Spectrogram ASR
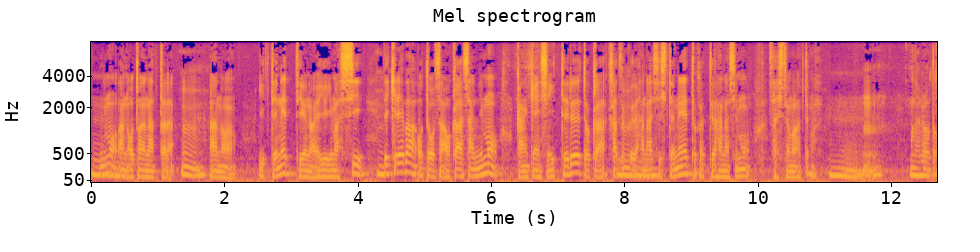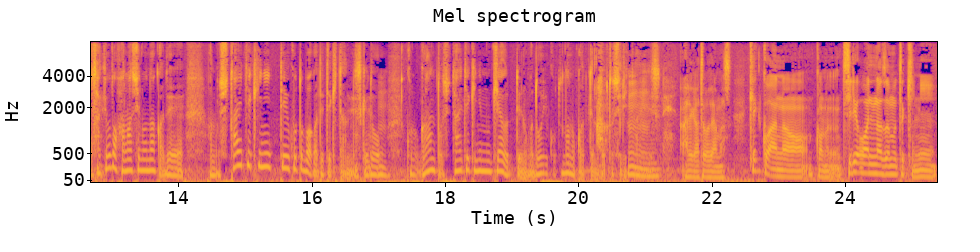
にも、あの大人になったら、あの行ってねっていうのは言いますし、できればお父さんお母さんにもがん検診行ってるとか家族で話してねとかっていう話もさせてもらってます。うん。なるほど。先ほど話の中であの主体的にっていう言葉が出てきたんですけど、うん、このがんと主体的に向き合うっていうのがどういうことなのかっていうのをちょっと知りたいですね。あうん、ありがとうございます。結構あのこの治療に臨むときに、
